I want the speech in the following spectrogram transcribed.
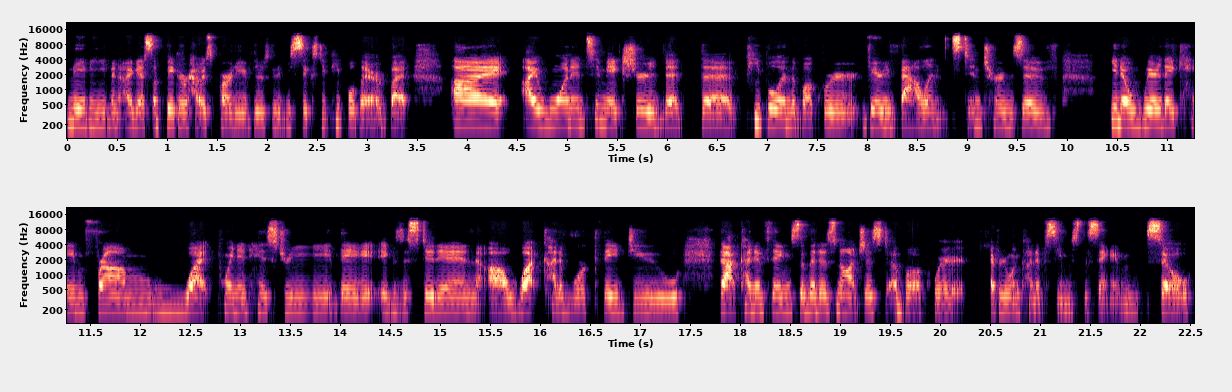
maybe even I guess a bigger house party if there's going to be 60 people there, but I I wanted to make sure that the people in the book were very balanced in terms of you know where they came from what point in history they existed in uh, what kind of work they do that kind of thing. So that it's not just a book where everyone kind of seems the same. So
